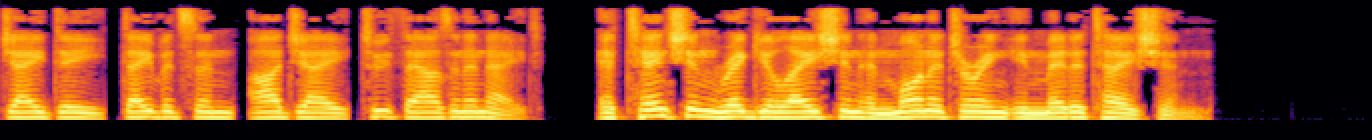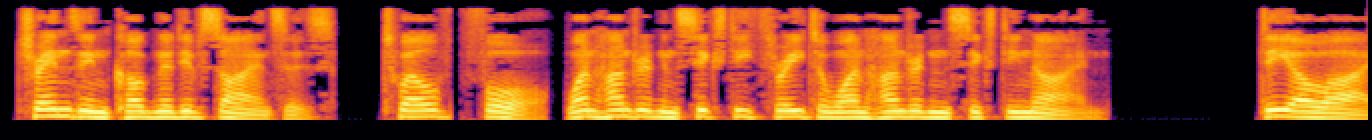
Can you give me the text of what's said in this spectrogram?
J. D., Davidson, R. J. 2008. Attention Regulation and Monitoring in Meditation. Trends in Cognitive Sciences. 12 4, 163–169. DOI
